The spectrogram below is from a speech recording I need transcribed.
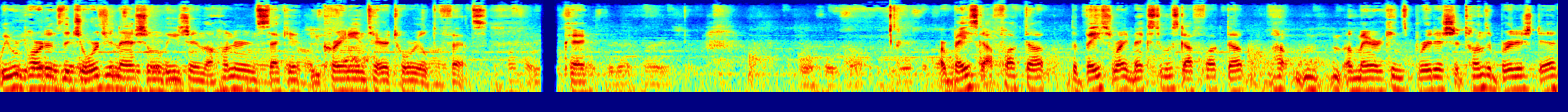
We were part of the Georgia National Legion, the 102nd Ukrainian Territorial Defense. Okay. Our base got fucked up. The base right next to us got fucked up. Americans, British, tons of British dead.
